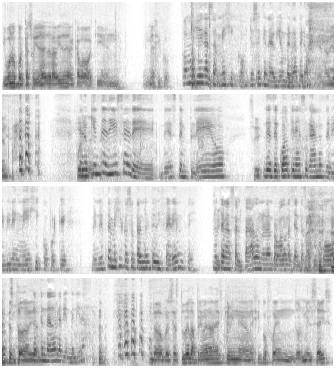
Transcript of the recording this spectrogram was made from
Y bueno, por casualidades de la vida he acabado aquí en, en México, ¿Cómo llegas a México? Yo sé que en avión, ¿verdad? Pero, en avión. Pues pero me- ¿quién te dice de, de este empleo? Sí. ¿Desde cuándo tenías ganas de vivir en México? Porque venirte a México es totalmente diferente. No Sí. te han asaltado, no le han robado las llantas a tu coche. Todavía no te han no. dado la bienvenida. No, pues estuve la primera vez que vine a México fue en 2006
